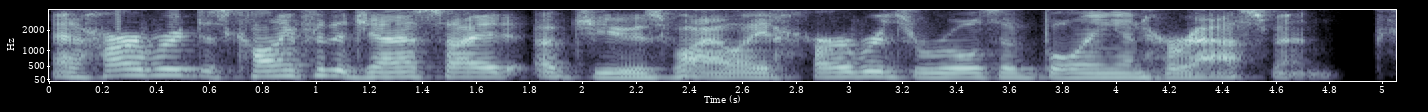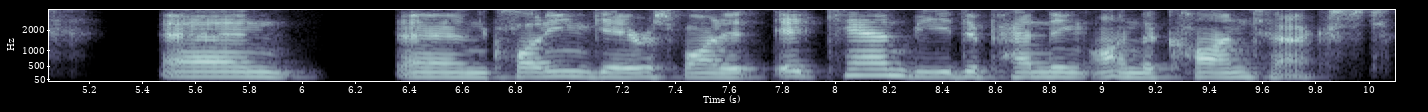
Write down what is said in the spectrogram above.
"At Harvard, does calling for the genocide of Jews violate Harvard's rules of bullying and harassment?" And and Claudine Gay responded, "It can be depending on the context."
